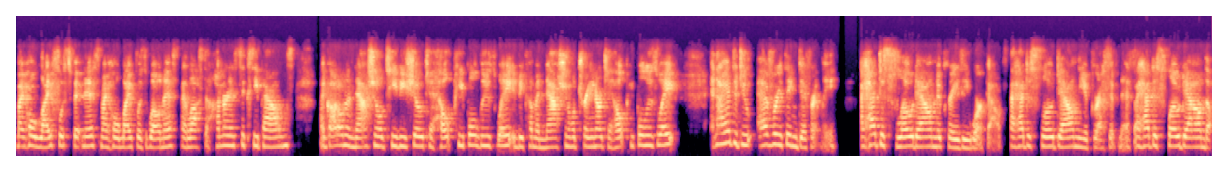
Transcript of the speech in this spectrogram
My whole life was fitness. My whole life was wellness. I lost 160 pounds I got on a national TV show to help people lose weight and become a national trainer to help people lose weight. And I had to do everything differently. I had to slow down the crazy workouts. I had to slow down the aggressiveness. I had to slow down the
